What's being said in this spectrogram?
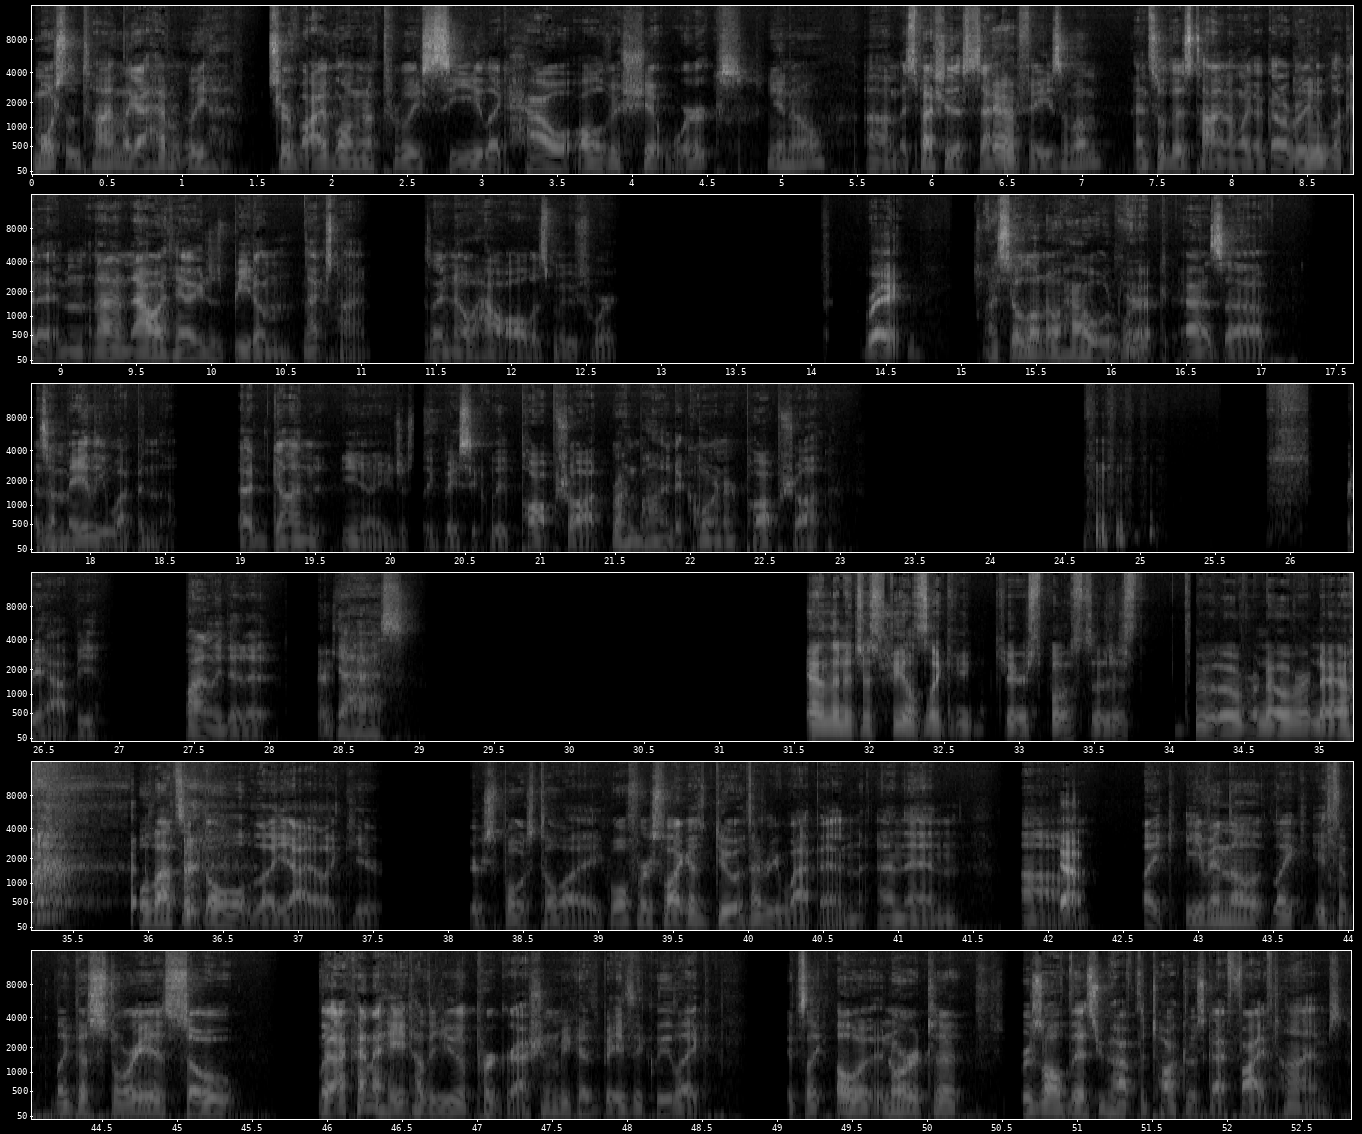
most of the time like I haven't really survived long enough to really see like how all of his shit works, you know? Um, especially the second Yeah. phase of them. And so this time, I'm like, I got a really Mhm. good look at it, and now- I think I can just beat him next time because I know how all his moves work. Right. I still don't know how it would Yeah. work as a as a melee weapon though. That gun, you know, you just like basically pop shot, run behind a corner, pop shot. Pretty happy. Finally did it. Yes. and then it just feels like you, you're supposed to just do it over and over now. Well, that's like the whole like yeah, like you're you're supposed to like well, first of all, I guess do it with every weapon, and then um, Yeah. like even though like it's like the story is so like I kind of hate how they do the progression because basically like it's like oh, in order to resolve this, you have to talk to this guy five times.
